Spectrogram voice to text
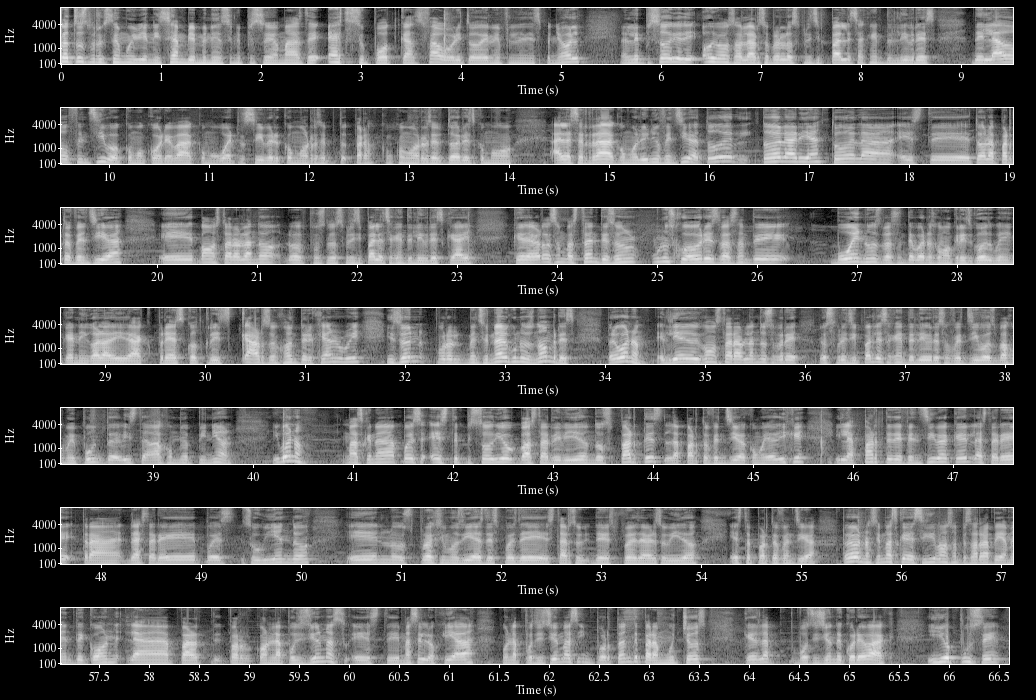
Hola a todos, espero que estén muy bien y sean bienvenidos a un episodio más de este su podcast favorito de NFL en español. En el episodio de hoy vamos a hablar sobre los principales agentes libres del lado ofensivo, como coreback, como wide receiver, como, como receptores, como ala cerrada, como línea ofensiva, todo el, área, toda la, este, toda la parte ofensiva. Eh, vamos a estar hablando los, pues, los principales agentes libres que hay, que de verdad son bastantes, son unos jugadores bastante buenos, bastante buenos como Chris Godwin, Kenny Golladay, Dak Prescott, Chris Carson, Hunter Henry y son por mencionar algunos nombres. Pero bueno, el día de hoy vamos a estar hablando sobre los principales agentes libres ofensivos bajo mi punto de vista, bajo mi opinión. Y bueno, más que nada, pues este episodio va a estar dividido en dos partes, la parte ofensiva como ya dije y la parte defensiva que la estaré la estaré pues subiendo en los próximos días después de estar después de haber subido esta parte ofensiva. Pero bueno, sin más que decir, vamos a empezar rápidamente con la parte con la posición más este más elogiada, con la posición más importante para muchos, que es la posición de coreback. Y yo puse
